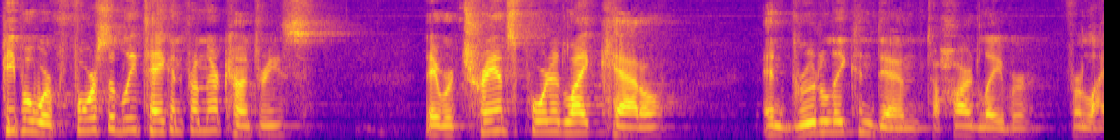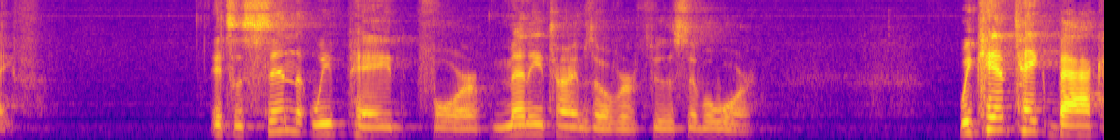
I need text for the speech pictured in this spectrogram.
People were forcibly taken from their countries, they were transported like cattle, and brutally condemned to hard labor for life. It's a sin that we've paid for many times over through the Civil War. We can't take back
